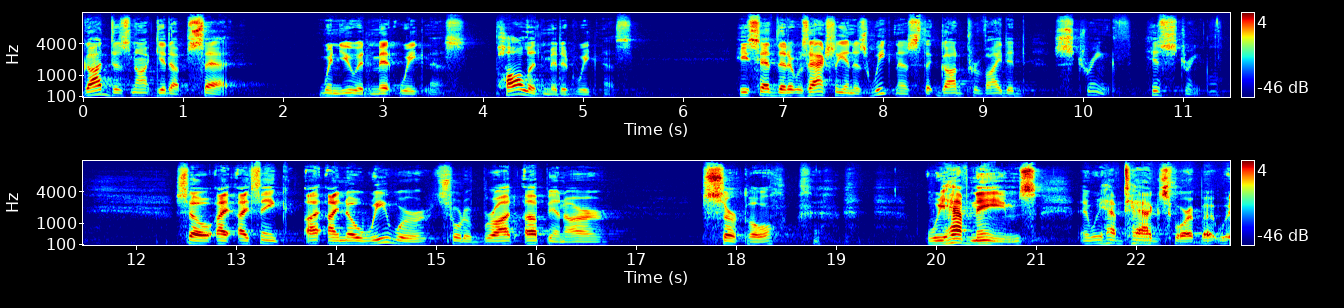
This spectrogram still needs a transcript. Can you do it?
God does not get upset when you admit weakness. Paul admitted weakness. He said that it was actually in his weakness that God provided strength, his strength. So I, I think, I, I know we were sort of brought up in our circle. we have names and we have tags for it, but we,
